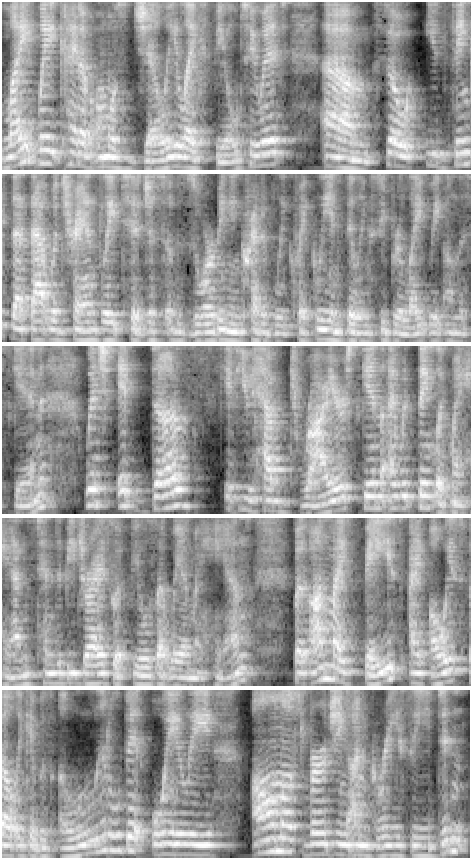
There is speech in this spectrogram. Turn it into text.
Lightweight, kind of almost jelly-like feel to it. Um, so you'd think that that would translate to just absorbing incredibly quickly and feeling super lightweight on the skin, which it does if you have drier skin, I would think. Like my hands tend to be dry, so it feels that way on my hands. But on my face, I always felt like it was a little bit oily, almost verging on greasy, didn't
